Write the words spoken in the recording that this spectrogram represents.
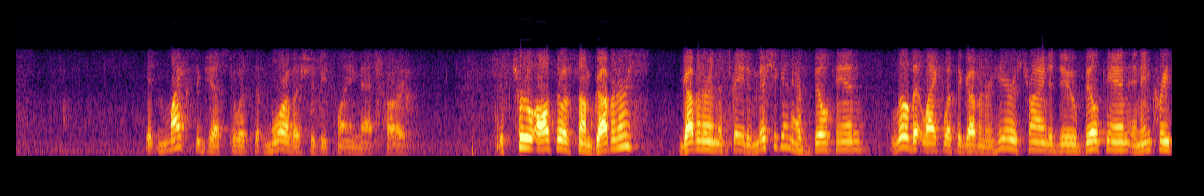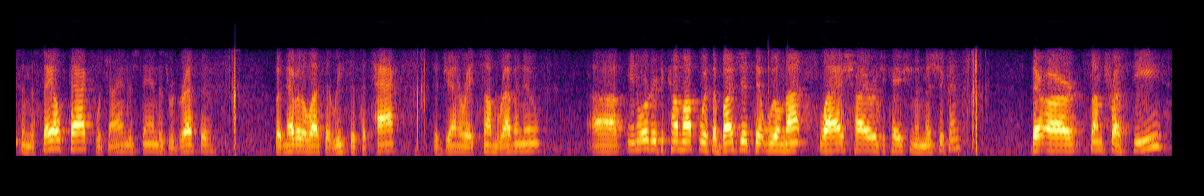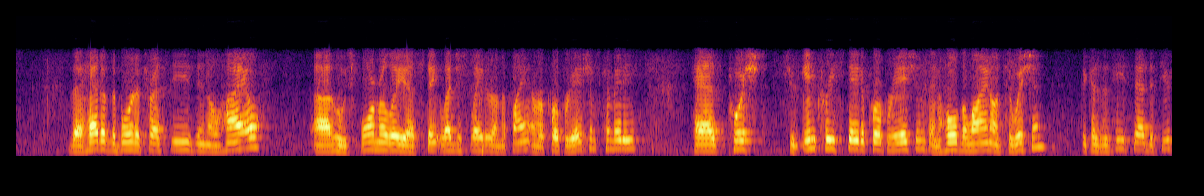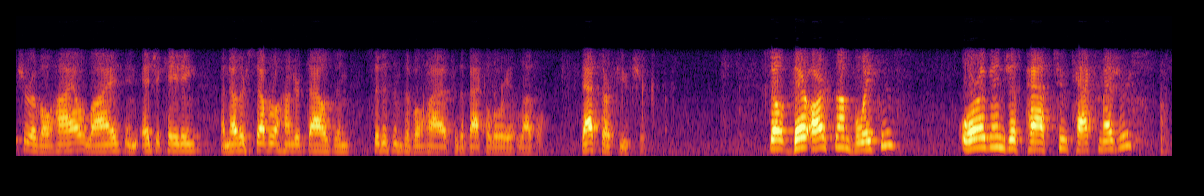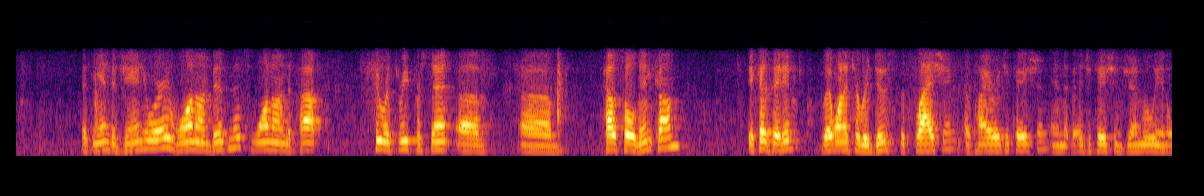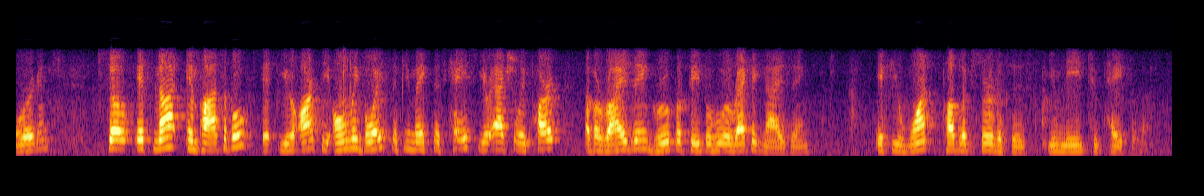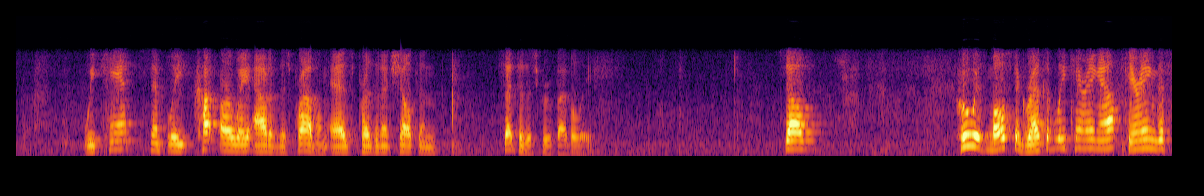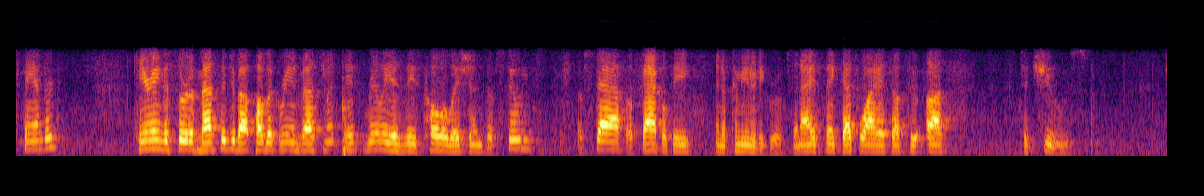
it might suggest to us that more of us should be playing that card. It's true also of some governors. Governor in the state of Michigan has built in a little bit like what the governor here is trying to do, built in an increase in the sales tax, which I understand is regressive, but nevertheless, at least it's a tax to generate some revenue, uh, in order to come up with a budget that will not slash higher education in Michigan. There are some trustees. The head of the Board of Trustees in Ohio, uh, who's formerly a state legislator on the Finance or Appropriations Committee, has pushed to increase state appropriations and hold the line on tuition, because as he said, the future of Ohio lies in educating another several hundred thousand citizens of Ohio to the baccalaureate level. That's our future. So there are some voices. Oregon just passed two tax measures at the end of January, one on business, one on the top two or three percent of um, household income, because they didn't they wanted to reduce the slashing of higher education and of education generally in Oregon. So it's not impossible. It, you aren't the only voice if you make this case. You're actually part of a rising group of people who are recognizing if you want public services, you need to pay for them. We can't simply cut our way out of this problem, as President Shelton said to this group, I believe. So who is most aggressively carrying out carrying this standard, carrying this sort of message about public reinvestment? It really is these coalitions of students, of staff, of faculty, and of community groups. And I think that's why it's up to us to choose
